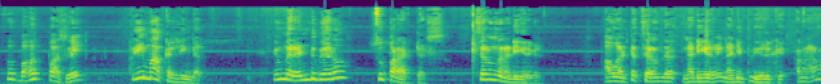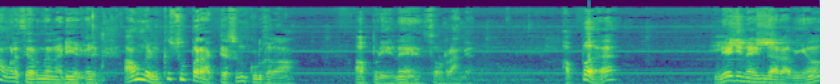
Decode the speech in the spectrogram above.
இப்போ பகத் பாசில் ரீமா கல்லிங்கர். இவங்க ரெண்டு பேரும் சூப்பர் ஆக்டர்ஸ் சிறந்த நடிகர்கள். அவங்கள்ட்ட சிறந்த நடிகர்கள் நடிப்பு இருக்குது அதனால் அவங்கள சிறந்த நடிகர்கள். அவங்களுக்கு சூப்பர் ஆக்டர்ஸ்னு கொடுக்கலாம். அப்படின்னு சொல்கிறாங்க அப்போ லேடி நயன்தாராவையும்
